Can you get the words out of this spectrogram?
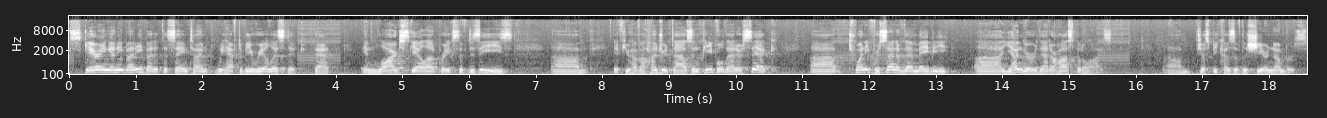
scaring anybody, but at the same time, we have to be realistic that in large scale outbreaks of disease, um, if you have 100,000 people that are sick, 20% uh, of them may be uh, younger that are hospitalized um, just because of the sheer numbers.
